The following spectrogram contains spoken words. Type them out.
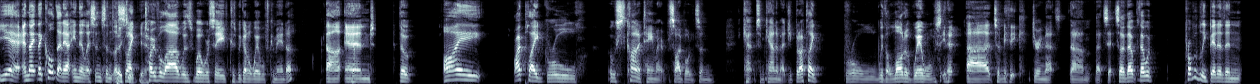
Yeah, and they, they called that out in their lessons, and it's like yeah. Tovolar was well received because we got a werewolf commander, uh, and the I I played Gruul. It was kind of team. I sideboarded some some counter magic, but I played Gruul with a lot of werewolves in it uh, to Mythic during that um, that set. So they they were probably better than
